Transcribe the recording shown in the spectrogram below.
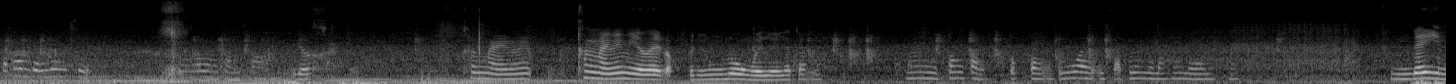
กระท่อมเป็นเรื่องเสร็จยังกำลังทำซ้อมเดี๋ยวค่ะข้างในไม่ข้างในไม่มีอะไรหรอกเป็นโล่งๆไว้เลยแล้วกันนะ ต้องแต่งตกแต่งด้วยอุตส่าห์เพิ่มเวลาให้แล้วนะคะได้ยิน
